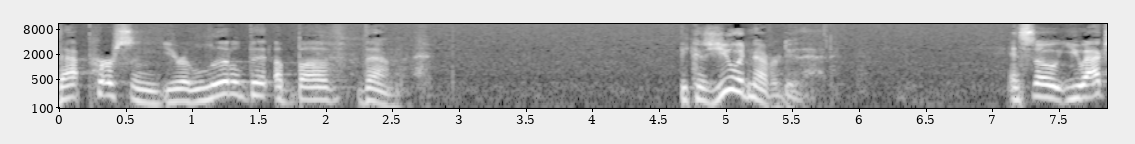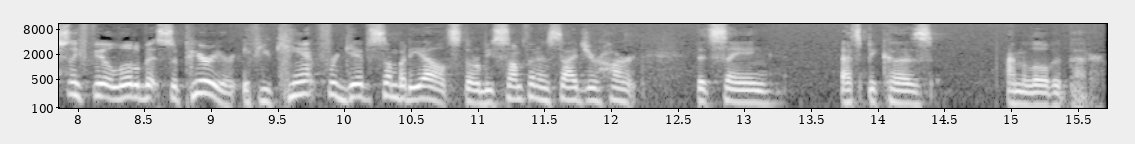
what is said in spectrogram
that person, you're a little bit above them. Because you would never do that. And so you actually feel a little bit superior. If you can't forgive somebody else, there'll be something inside your heart that's saying, that's because I'm a little bit better.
